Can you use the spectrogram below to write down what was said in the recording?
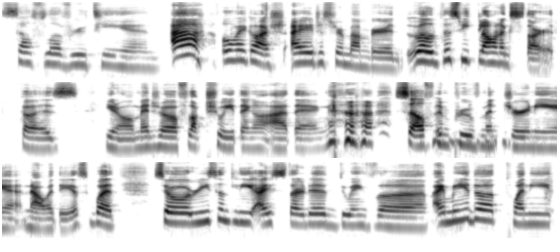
Self-love routine. Ah! Oh my gosh. I just remembered. Well, this week lang ako nag-start because, you know, medyo fluctuating ang ating self-improvement journey nowadays. But, so recently I started doing the, I made a 20,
